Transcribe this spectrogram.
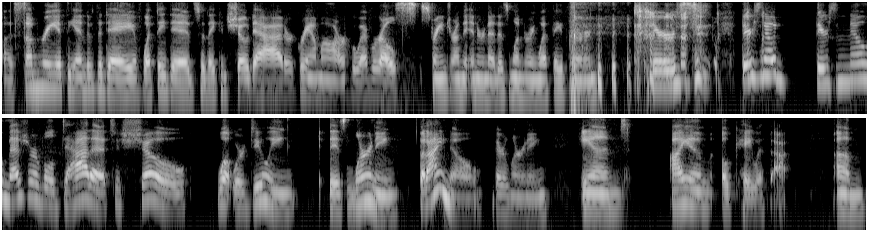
a summary at the end of the day of what they did so they can show dad or grandma or whoever else stranger on the internet is wondering what they've learned. There's there's no there's no measurable data to show what we're doing is learning but i know they're learning and i am okay with that. Um,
